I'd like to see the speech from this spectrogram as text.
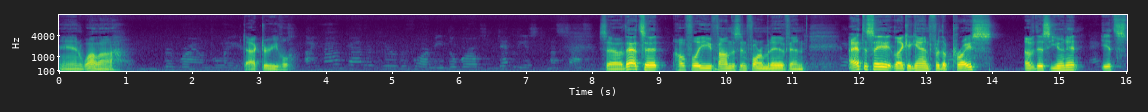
And voila. Dr. Evil. So that's it. Hopefully you found this informative and I have to say like again for the price of this unit it's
